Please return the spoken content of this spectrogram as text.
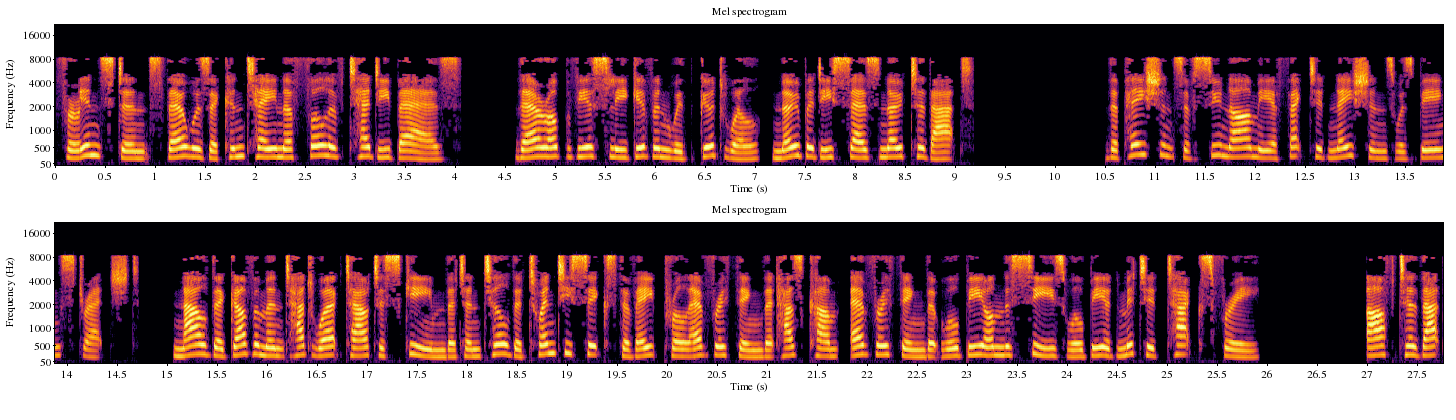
For instance there was a container full of teddy bears. They're obviously given with goodwill, nobody says no to that." The patience of tsunami-affected nations was being stretched. Now the government had worked out a scheme that until 26 April everything that has come, everything that will be on the seas will be admitted tax-free. After that,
